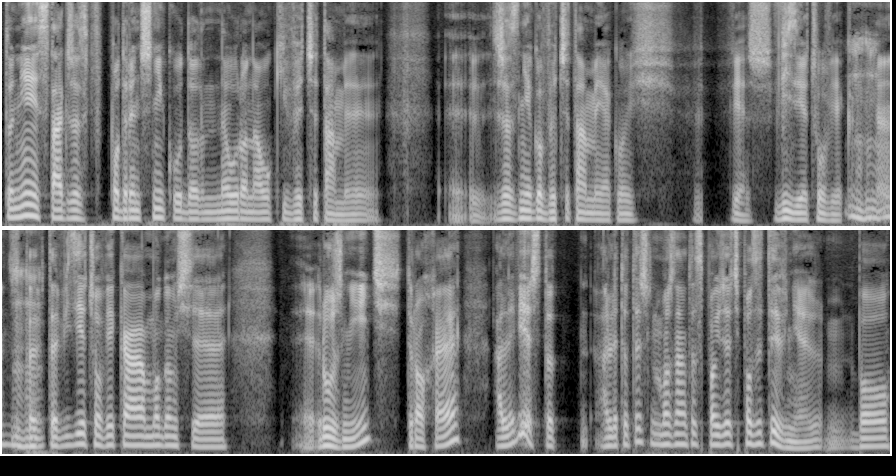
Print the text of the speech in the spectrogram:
to nie jest tak, że w podręczniku do neuronauki wyczytamy, e, że z niego wyczytamy jakąś, wiesz, wizję człowieka, mm -hmm, te, mhm. te wizje człowieka mogą się e, różnić trochę, ale wiesz, to, ale to też można na to spojrzeć pozytywnie, bo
